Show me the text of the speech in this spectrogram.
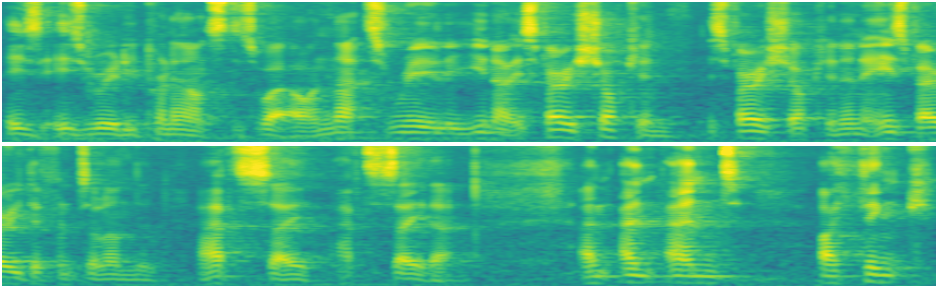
is, is really pronounced as well. And that's really, you know, it's very shocking. It's very shocking and it is very different to London. I have to say, I have to say that. And, and, and I think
